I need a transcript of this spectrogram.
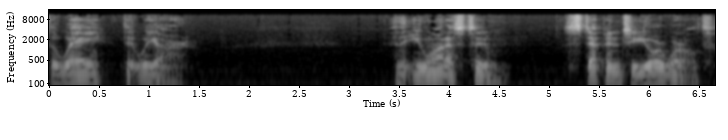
the way that we are. And that you want us to step into your world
